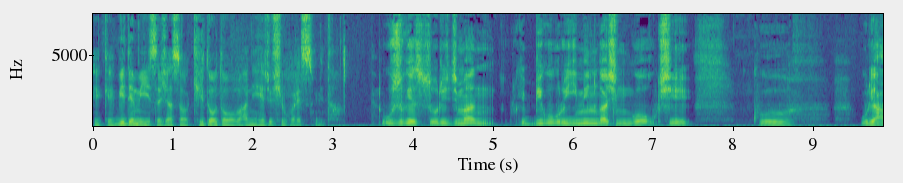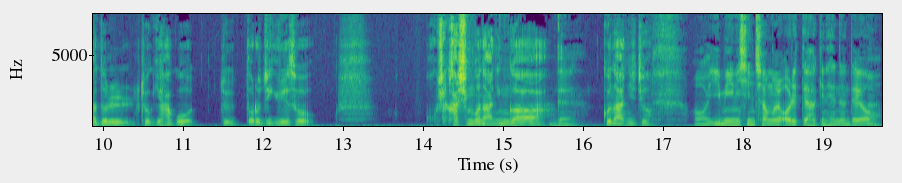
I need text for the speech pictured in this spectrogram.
이렇게 믿음이 있으셔서 기도도 많이 해 주시고 그랬습니다. 우스갯소리지만 그렇게 미국으로 이민 가신 거 혹시 그 우리 아들 저기 하고 떨어지기 위해서 혹시 가신 건 아닌가? 네. 그건 아니죠. 어, 이민 신청을 어릴 때 하긴 했는데요. 네.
